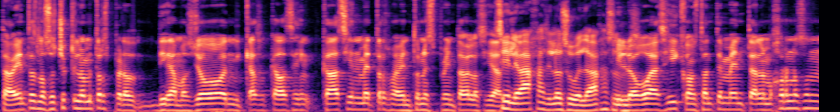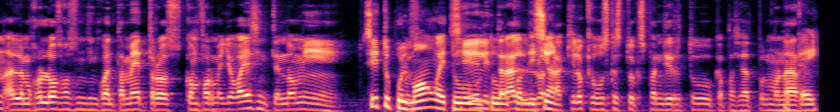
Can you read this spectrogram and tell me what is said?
te avientas los 8 kilómetros, pero digamos, yo en mi caso, cada 100, cada 100 metros me aviento un sprint a velocidad. Sí, le bajas y lo subes, le bajas Y luego así constantemente, a lo mejor no son, a lo mejor luego son 50 metros, conforme yo vaya sintiendo mi... Sí, tu pulmón, güey, tu, sí, tu literal, lo- condición. aquí lo que buscas es tú expandir tu capacidad pulmonar Ok.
